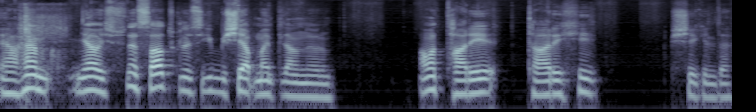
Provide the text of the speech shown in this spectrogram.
Ya hem ya üstüne saat kulesi gibi bir şey yapmayı planlıyorum. Ama tarihi tarihi bir şekilde.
